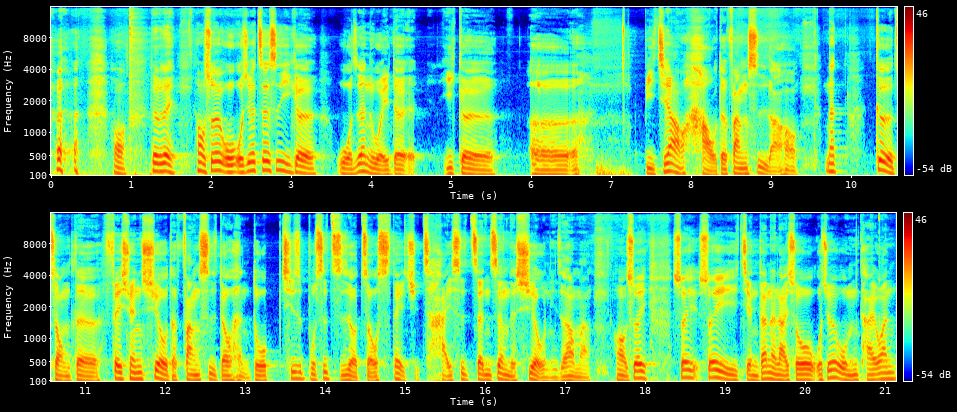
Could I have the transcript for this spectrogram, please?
哦，对不对？哦，所以我我觉得这是一个我认为的一个呃。比较好的方式，然后那各种的 fashion show 的方式都很多，其实不是只有走 stage 才是真正的秀，你知道吗？哦，所以所以所以简单的来说，我觉得我们台湾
